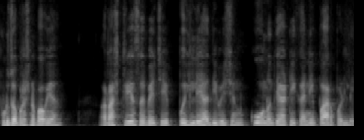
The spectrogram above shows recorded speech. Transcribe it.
पुढचा प्रश्न पाहूया. राष्ट्रीय सभेचे पहिले अधिवेशन कोणत्या ठिकाणी पार पडले?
